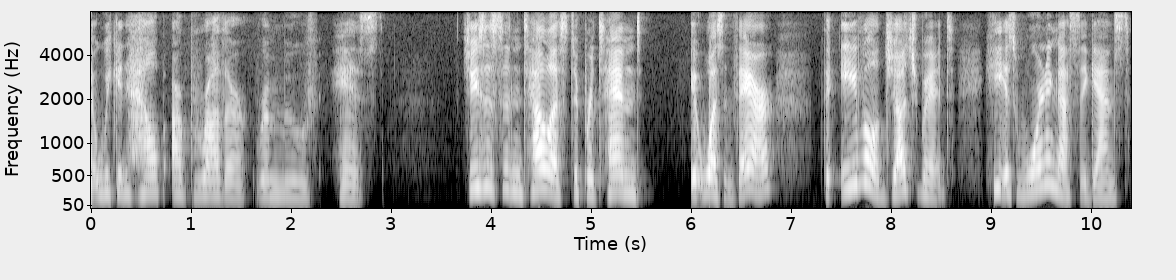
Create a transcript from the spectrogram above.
that we can help our brother remove his. Jesus didn't tell us to pretend it wasn't there. The evil judgment he is warning us against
